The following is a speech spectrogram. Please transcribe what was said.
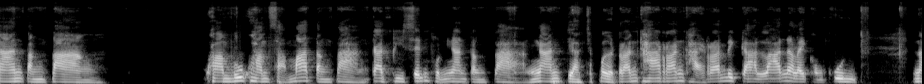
งานต่างๆ ความรู้ความสามารถต่างๆ การพรีเซนต์ผลงานต่างๆ งานอยากจะเปิดร้านค้าร้านขายร้านบริการร้านอะไรของคุณน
